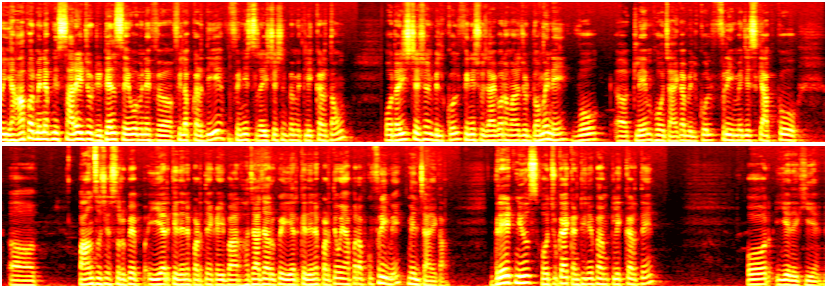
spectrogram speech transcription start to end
तो यहाँ पर मैंने अपनी सारे जो डिटेल्स है, वो मैंने फिलअप कर दिए फिनिश रजिस्ट्रेशन पर मैं क्लिक करता हूँ। और रजिस्ट्रेशन बिल्कुल फिनिश हो जाएगा और हमारा जो डोमेन है वो क्लेम हो जाएगा बिल्कुल फ्री में जिसके आपको पाँच सौ छः सौ रुपये ईयर के देने पड़ते हैं कई बार हज़ार हज़ार रुपये ईयर के देने पड़ते हैं यहाँ पर आपको फ्री में मिल जाएगा। ग्रेट न्यूज़ हो चुका है कंटिन्यू पर हम क्लिक करते हैं। और ये देखिए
